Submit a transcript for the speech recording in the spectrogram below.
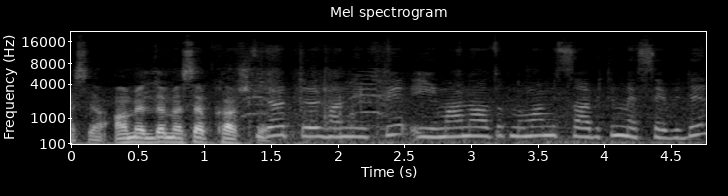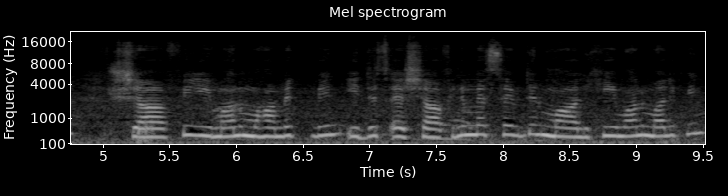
mesela. Amelde mezhep kaçtır? Dörttür Hanifi imanı azık Numan Sabit'in mezhebidir. Şafi imanı Muhammed bin İdris Eşşafi'nin mezhebidir. Maliki imanı Malik bin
